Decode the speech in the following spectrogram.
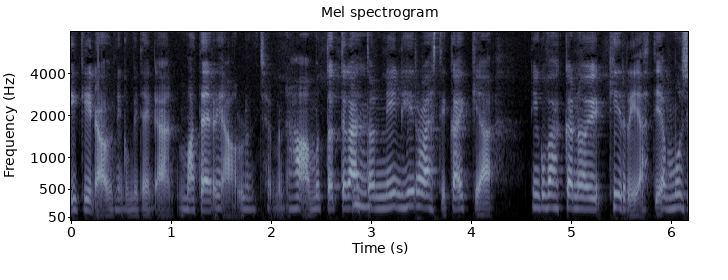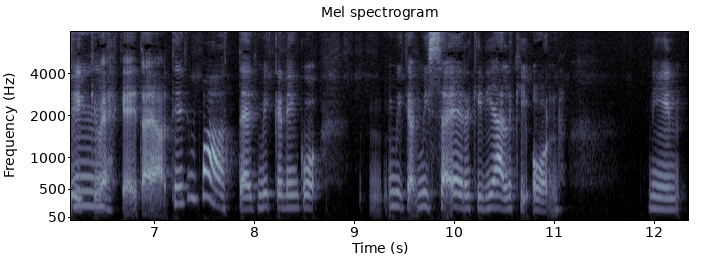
ikinä ole niin kuin mitenkään materia ollut nyt semmoinen haa, mutta totta kai, mm. että on niin hirveästi kaikkia, niin kuin vaikka noi kirjat ja musiikkivehkeitä mm. ja tietysti vaatteet, mikä, niin kuin, mikä, missä Erikin jälki on, niin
